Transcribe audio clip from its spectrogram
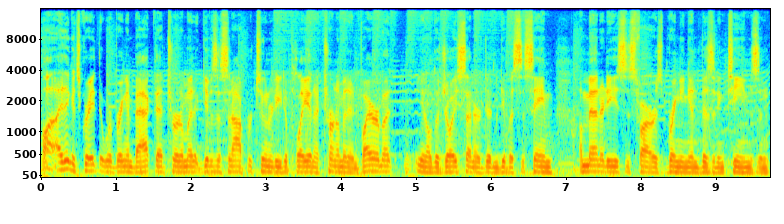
Well, I think it's great that we're bringing back that tournament. It gives us an opportunity to play in a tournament environment. You know, the Joyce Center didn't give us the same amenities as far as bringing in visiting teams and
